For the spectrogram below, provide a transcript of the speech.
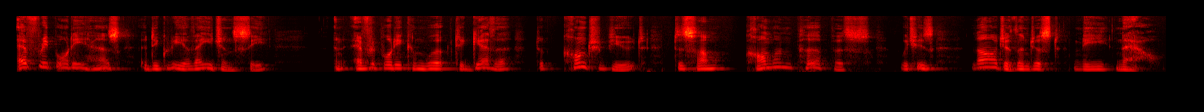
everybody has a degree of agency and everybody can work together to contribute to some common purpose, which is larger than just me now.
